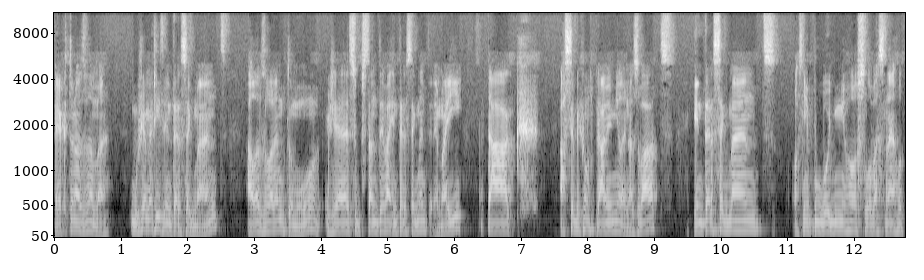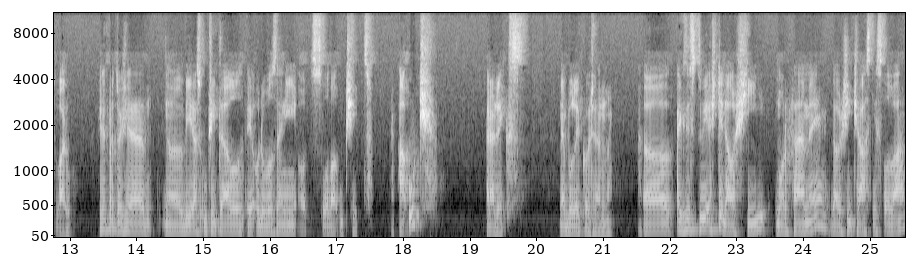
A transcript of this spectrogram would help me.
a jak to nazveme? Můžeme říct intersegment, ale vzhledem k tomu, že substantiva intersegmenty nemají, tak asi bychom správně měli nazvat intersegment vlastně původního slovesného tvaru. Že protože e, výraz učitel je odvozený od slova učit. A uč, radix, neboli kořen. E, existují ještě další morfémy, další části slova.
